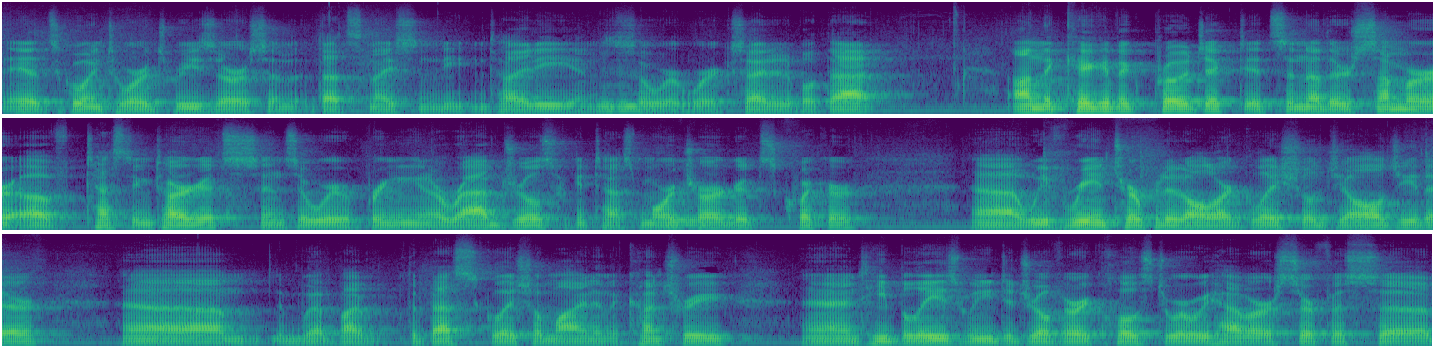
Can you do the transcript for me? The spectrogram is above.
it's going towards resource, and that's nice and neat and tidy, and so we're, we're excited about that. On the Qiqavik project, it's another summer of testing targets, and so we're bringing in a RAB drill so we can test more targets quicker. Uh, we've reinterpreted all our glacial geology there um, by the best glacial mine in the country, and he believes we need to drill very close to where we have our surface uh,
